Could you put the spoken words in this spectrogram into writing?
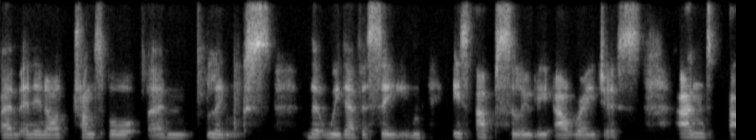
um, and in our transport um, links that we'd ever seen is absolutely outrageous. And uh,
